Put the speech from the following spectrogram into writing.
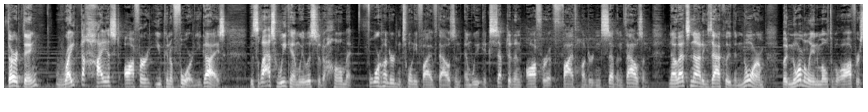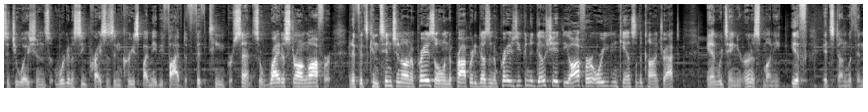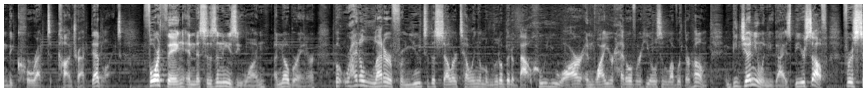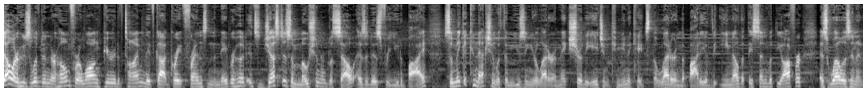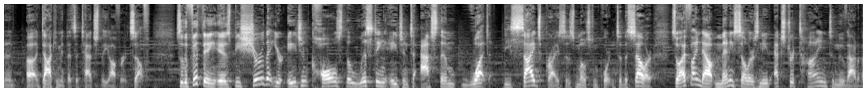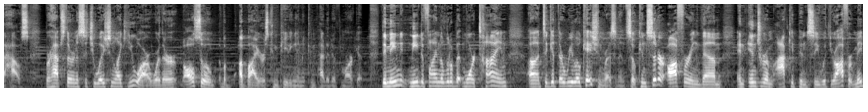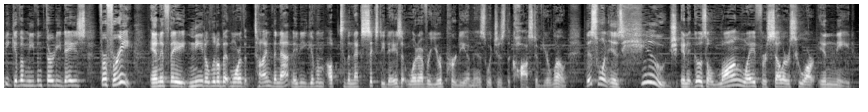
Third thing, write the highest offer you can afford. You guys, this last weekend we listed a home at 425,000 and we accepted an offer at 507,000. Now that's not exactly the norm, but normally in multiple offer situations we're going to see prices increase by maybe 5 to 15%. So write a strong offer. And if it's contingent on appraisal and the property doesn't appraise, you can negotiate the offer or you can cancel the contract and retain your earnest money if it's done within the correct contract deadlines. Fourth thing, and this is an easy one, a no brainer, but write a letter from you to the seller telling them a little bit about who you are and why you're head over heels in love with their home. And be genuine, you guys, be yourself. For a seller who's lived in their home for a long period of time, and they've got great friends in the neighborhood, it's just as emotional to sell as it is for you to buy. So make a connection with them using your letter and make sure the agent communicates the letter in the body of the email that they send with the offer, as well as in a uh, document that's attached to the offer itself. So the fifth thing is be sure that your agent calls the listing agent to ask them what besides price is most important to the seller. So I find out many sellers need extra time to move out of the house. Perhaps they're in a situation like you are where they're also a buyers competing in a competitive market. They may need to find a little bit more time uh, to get their relocation residence. So consider offering them an interim occupancy with your offer. Maybe give them even 30 days for free. And if they need a little bit more time than that, maybe give them up to the next 60 days at whatever your per diem is, which is the cost of your loan. This one is huge and it goes a long way for sellers who are in need.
